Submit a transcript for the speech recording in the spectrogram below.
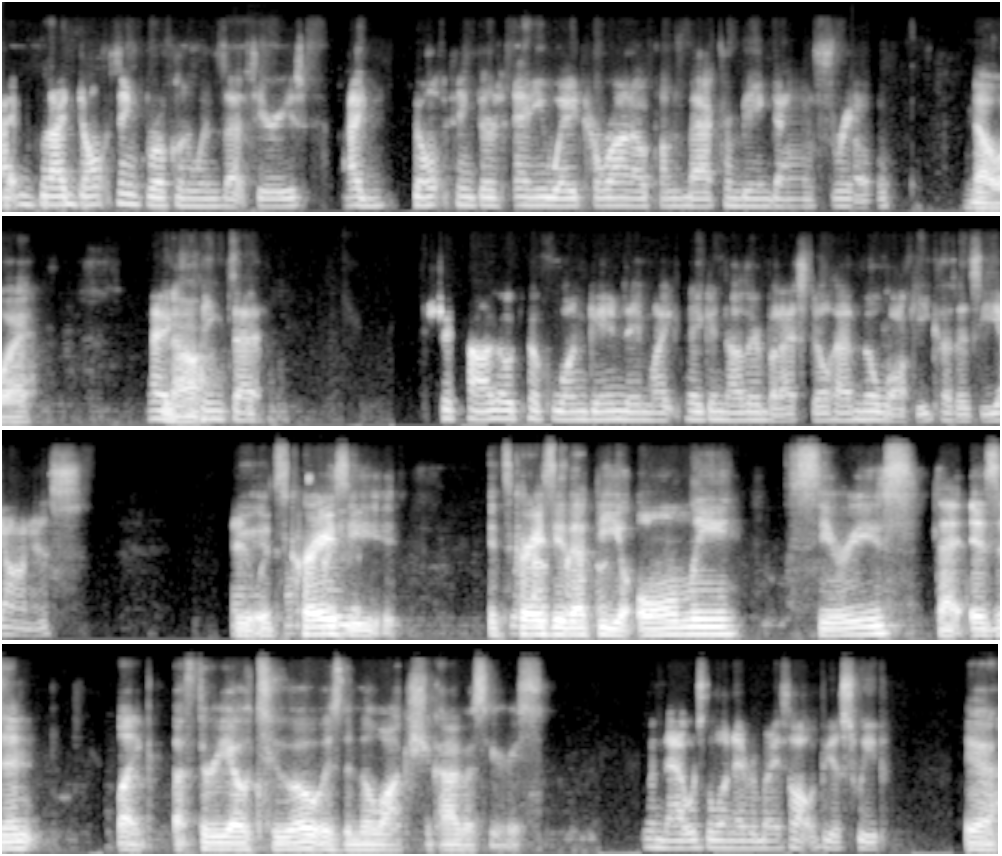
I, but I don't think Brooklyn wins that series. I don't think there's any way Toronto comes back from being down 3-0. No way. I No. think that Chicago took one game, they might take another, but I still have Milwaukee because it's Giannis. Dude, it's crazy. It's crazy that the only series that isn't like a 3-0 2-0 is the Milwaukee Chicago series. When that was the one everybody thought would be a sweep. Yeah.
